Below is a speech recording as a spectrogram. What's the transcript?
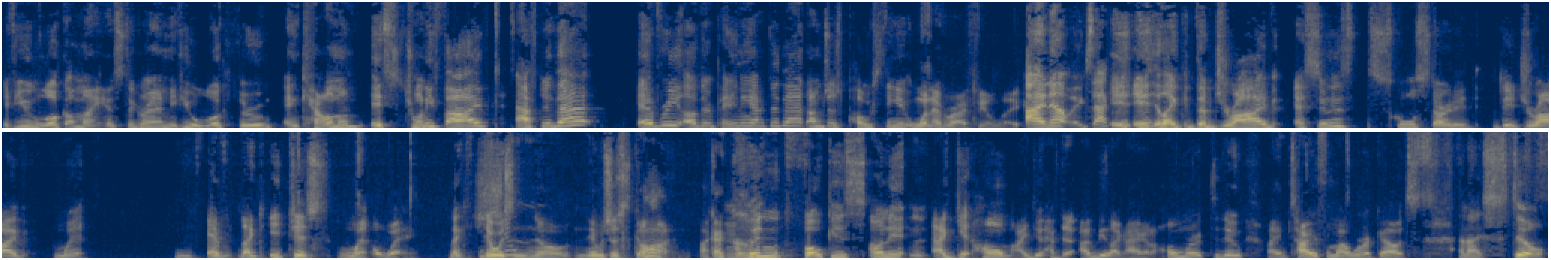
If you look on my Instagram, if you look through and count them, it's 25. After that, every other painting after that, I'm just posting it whenever I feel like. I know exactly. It, it like the drive. As soon as school started, the drive went. Every, like it just went away. Like there was no. It was just gone. Like I Mhm. couldn't focus on it. And I get home, I do have to. I'd be like, I got a homework to do. I am tired from my workouts, and I still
